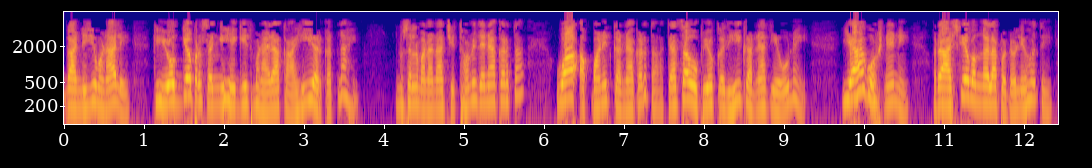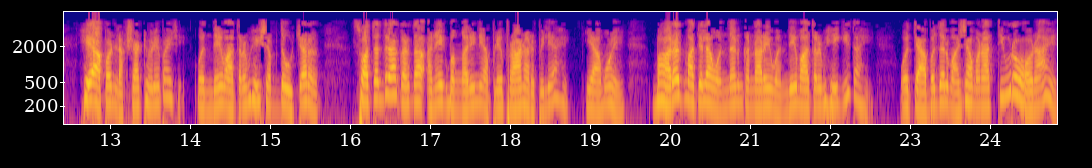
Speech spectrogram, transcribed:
गांधीजी म्हणाले की योग्य प्रसंगी हे गीत म्हणायला काहीही हरकत नाही. मुसलमानांना चिथावणी देण्याकरता वा अपमानित करण्याकरता त्याचा उपयोग कधीही करण्यात येऊ नये. या घोषणेने राजकीय बंगाला पेटवले होते. हे आपण लक्षात ठेवले पाहिजे. वंदे मातरम हे शब्द उच्चारत स्वातंत्र्याकरता अनेक बंगालींनी आपले प्राण अर्पिले आहेत. यामुळे भारत मातेला वंदन करणारे वंदे मातरम हे गीत आहे व त्याबद्दल माझ्या मनात तीव्र भावना आहेत.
